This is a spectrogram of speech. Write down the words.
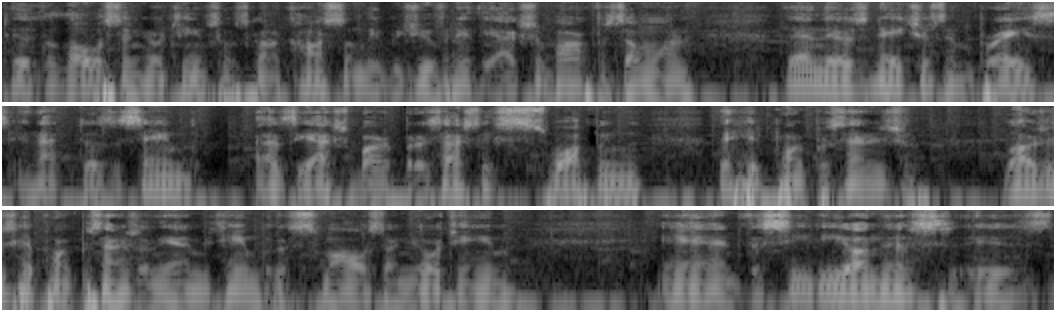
to the lowest on your team, so it's going to constantly rejuvenate the action bar for someone. Then there's Nature's Embrace, and that does the same as the action bar, but it's actually swapping the hit point percentage, largest hit point percentage on the enemy team with the smallest on your team. And the CD on this is,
